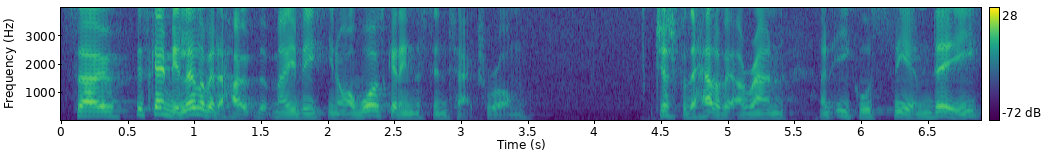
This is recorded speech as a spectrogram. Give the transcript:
So this gave me a little bit of hope that maybe, you know, I was getting the syntax wrong. Just for the hell of it, I ran an equals CMD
